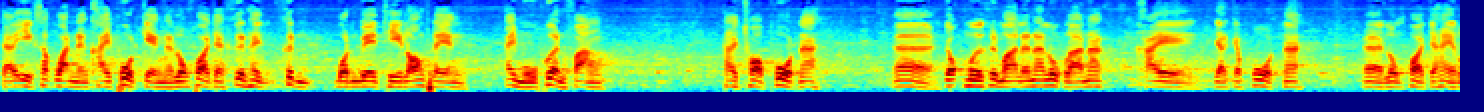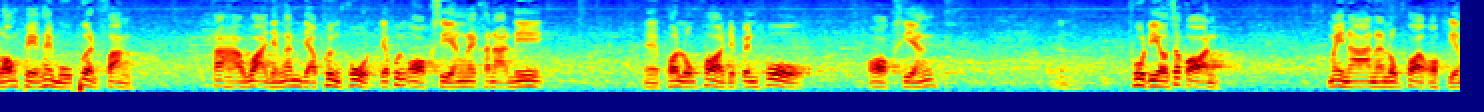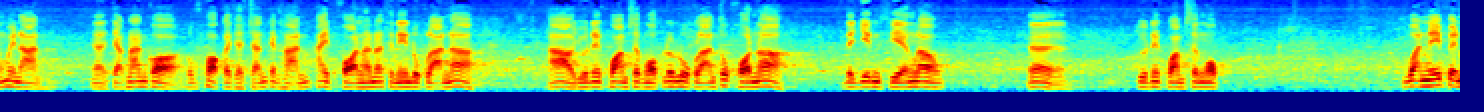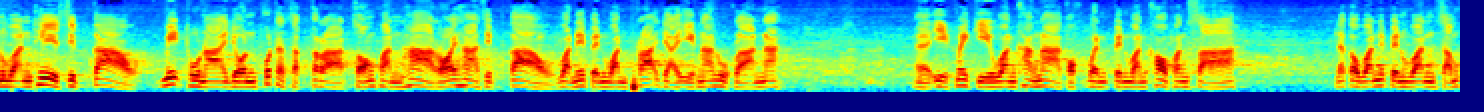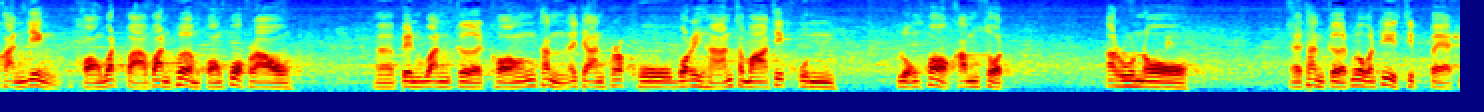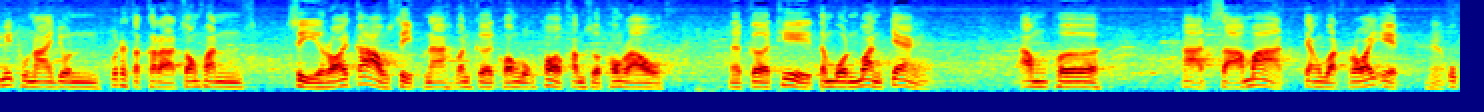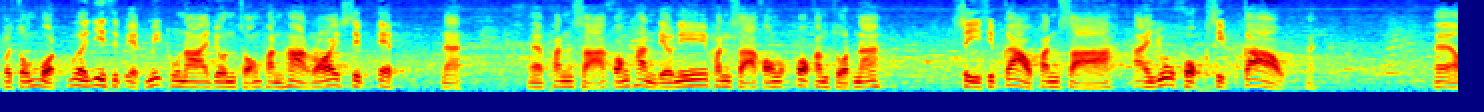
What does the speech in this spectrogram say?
แต่อีกสักวันหนึ่งใครพูดเก่งเนี่ยหลวงพ่อจะขึ้นให้ขึ้นบนเวทีร้องเพลง ให้หมู่เพื่อนฟัง ถ้าชอบพูดนะยกมือขึ้นมาแล้วนะลูกหลานนะใครอยากจะพูดนะหลวงพ่อจะให้ร้องเพลงให้หมู่เพื่อนฟัง ถ้าหาว่าอย่างนั้นอย่าเพิ่งพูด อย่าเพิ่งออกเสียงในขณะนี้เพราะหลวงพ่อจะเป็นผู้ออกเสียงผู้เดียวซะก่อนไม่นานนะหลวงพ่อออกเสียงไม่นาน จากนั้นก็หลวงพ่อก็จะฉันจังหันให้พรแล้วนะทีนี้ลูกหลานนะอ้าวอยู่ในความสงบแล้วลูกหลานทุกคนนะได้ยินเสียงเราเอออยู่ในความสงบ วันนี้เป็นวันที่ 19 มิถุนายน พุทธศักราช 2559 วันนี้เป็นวันพระใหญ่อีกนะลูกหลานนะอีกไม่กี่วันข้างหน้าก็เป็นวันเข้าพรรษา และก็วันนี้เป็นวันสำคัญยิ่งของวัดป่าบ้านเพิ่มของพวกเราเป็นวันเกิดของท่านอาจารย์พระครูบริหารสมาธิคุณหลวงพ่อคำสด อรุโน ท่านเกิดเมื่อวันที่ 18 มิถุนายน พุทธศักราช 2490 นะ วันเกิดของหลวงพ่อคำสดของเรา เกิดที่ตำบลบ้านแจ้ง อำเภออาจสามารถจังหวัดร้อยเอ็ด อุปสมบทเมื่อ 21 มิถุนายน 2511 นะพรรษาของท่านเดี๋ยวนี้พรรษาของหลวงพ่อคำสดนะ 49 พรรษาอายุ 69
